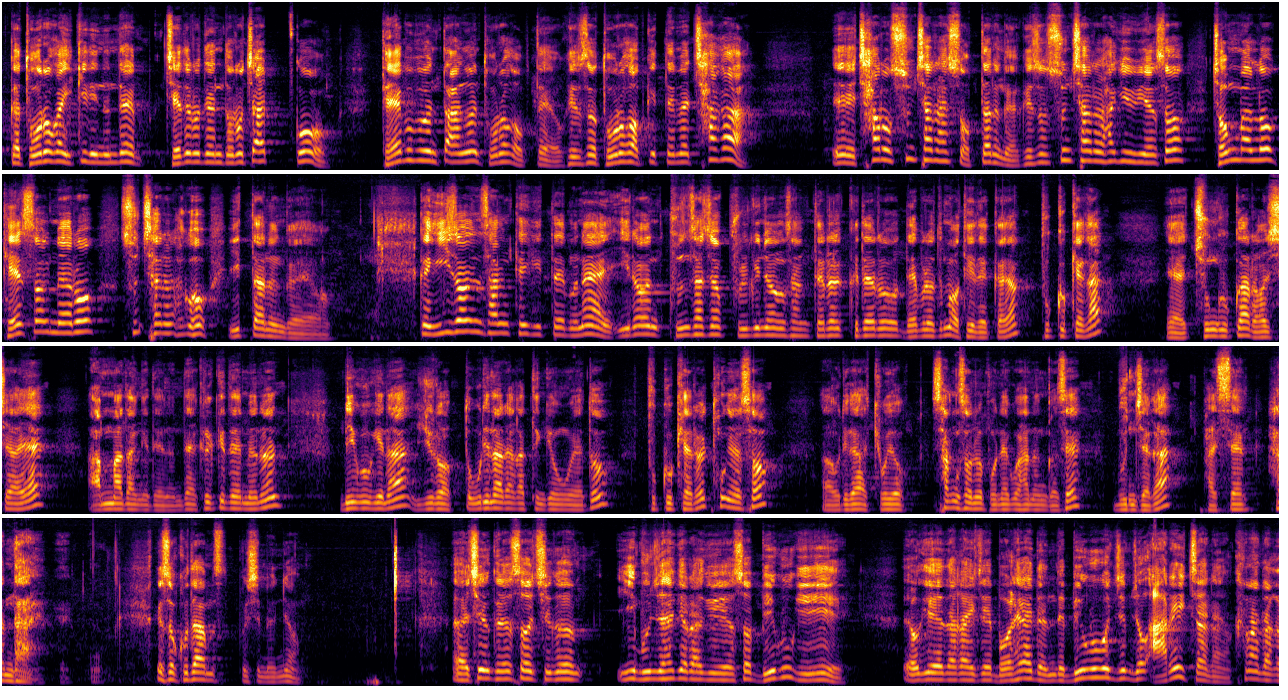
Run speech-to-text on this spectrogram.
그러니까 도로가 있긴 있는데 제대로 된 도로 짧고 대부분 땅은 도로가 없대요. 그래서 도로가 없기 때문에 차가 예, 차로 순찰을 할 수 없다는 거예요. 그래서 순찰을 하기 위해서 정말로 개썰매로 순찰을 하고 있다는 거예요. 그러니까 이전 상태이기 때문에 이런 군사적 불균형 상태를 그대로 내버려두면 어떻게 될까요? 북극해가 예, 중국과 러시아의 앞마당이 되는데 그렇게 되면은 미국이나 유럽 또 우리나라 같은 경우에도 북극해를 통해서 어, 우리가 교역 상선을 보내고 하는 것에 문제가 발생한다. 그래서 그 다음 보시면요. 에, 지금 그래서 지금 이 문제 해결하기 위해서 미국이 여기에다가 이제 뭘 해야 되는데 미국은 지금 저 아래 있잖아요. 카나다가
